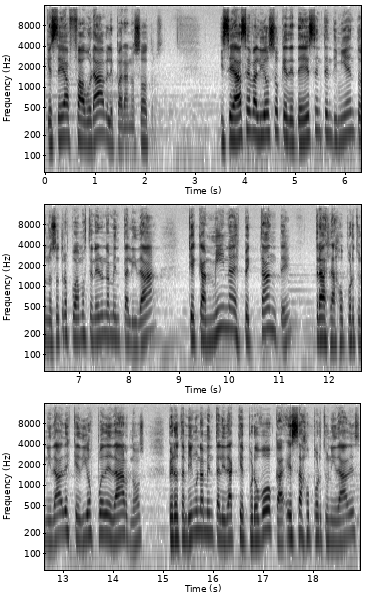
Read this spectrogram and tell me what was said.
que sea favorable para nosotros. Y se hace valioso que desde ese entendimiento nosotros podamos tener una mentalidad que camina expectante tras las oportunidades que Dios puede darnos, pero también una mentalidad que provoca esas oportunidades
